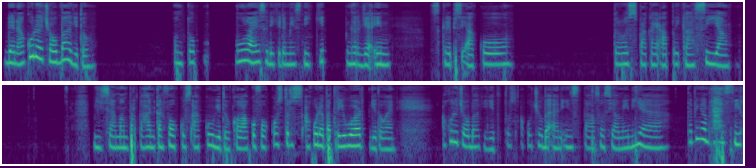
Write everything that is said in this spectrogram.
Dan aku udah coba gitu untuk mulai sedikit demi sedikit ngerjain skripsi aku terus pakai aplikasi yang bisa mempertahankan fokus aku gitu. Kalau aku fokus terus aku dapat reward gitu kan. Aku udah coba kayak gitu terus aku coba uninstall sosial media tapi nggak berhasil.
